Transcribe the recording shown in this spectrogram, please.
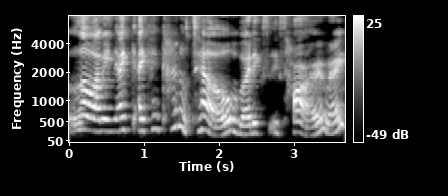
No, I mean, I, I can kind of tell, but it's it's hard, right?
